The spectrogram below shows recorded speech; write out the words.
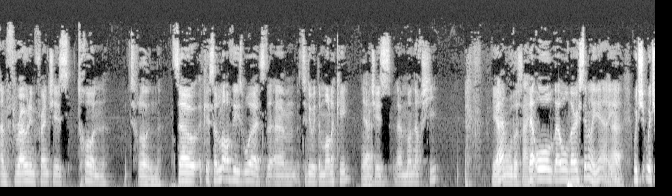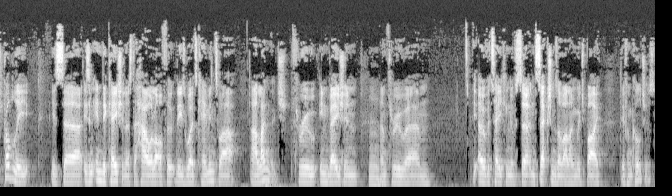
and throne in French is trône. Trône. So, okay, so a lot of these words that um, to do with the monarchy, Yeah. which is uh, monarchie. They're Yeah, all the same. they're all they're all very similar. Yeah, yeah. Yeah. Which which probably is uh, is an indication as to how a lot of the, these words came into our our language through invasion Hmm. and through um, the overtaking of certain sections of our language by different cultures.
